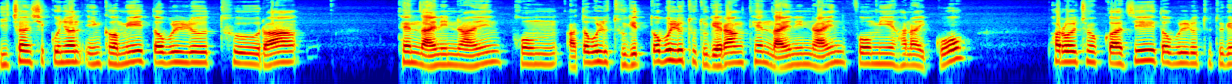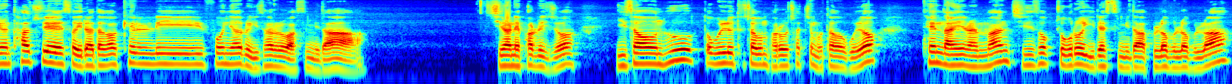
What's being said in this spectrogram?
2019년 인컴이 W2랑 1099 폼, 아, W2 개, W2 두 개랑 1099 폼이 하나 있고 8월 초까지 W2 두 개는 타주에서 일하다가 캘리포니아로 이사를 왔습니다. 지난해 8월이죠. 이사 온 후 W2 잡은 바로 찾지 못하고요. 1099만 지속적으로 일했습니다. 블라블라블라.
